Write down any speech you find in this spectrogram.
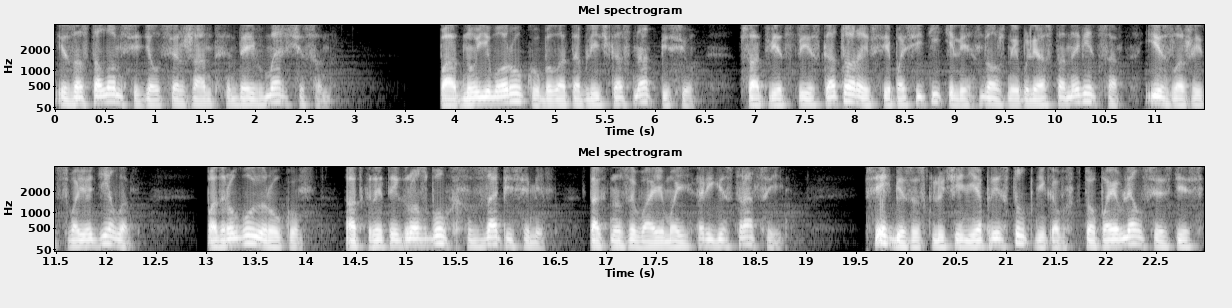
и за столом сидел сержант Дэйв Мерчисон. По одну его руку была табличка с надписью, в соответствии с которой все посетители должны были остановиться и изложить свое дело. По другую руку — открытый гроссбук с записями, так называемой регистрацией. Всех без исключения преступников, кто появлялся здесь,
